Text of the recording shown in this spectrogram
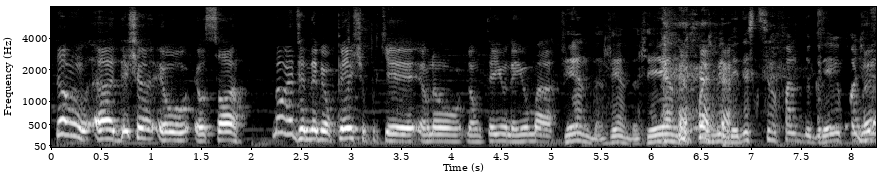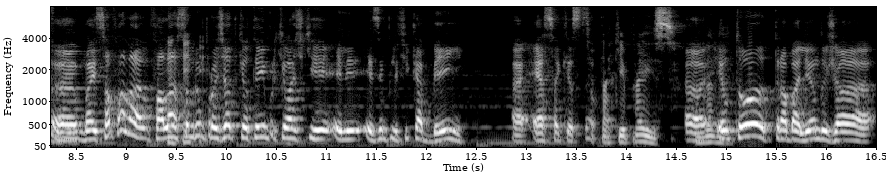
Então, uh, deixa eu, eu só não é vender meu peixe, porque eu não, não tenho nenhuma. Venda, venda, venda. Pode vender. Desde que você não fale do grego, pode vender. Uh, mas só falar, falar sobre um projeto que eu tenho, porque eu acho que ele exemplifica bem essa questão. Você está aqui para isso. Uh, eu estou trabalhando já,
